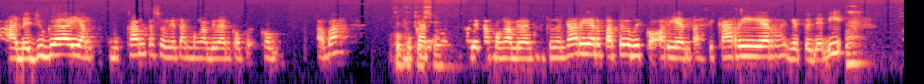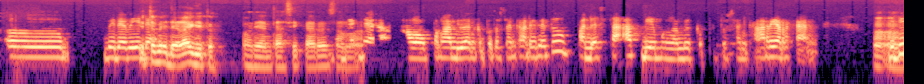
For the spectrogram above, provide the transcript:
ada juga yang bukan kesulitan pengambilan apa bukan Keputusan. kesulitan pengambilan keputusan karir, tapi lebih ke orientasi karir gitu. Jadi eh, beda-beda. Itu beda lagi tuh orientasi karir sama. Beda. Kalau pengambilan keputusan karir itu pada saat dia mengambil keputusan karir kan. Heeh. Jadi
